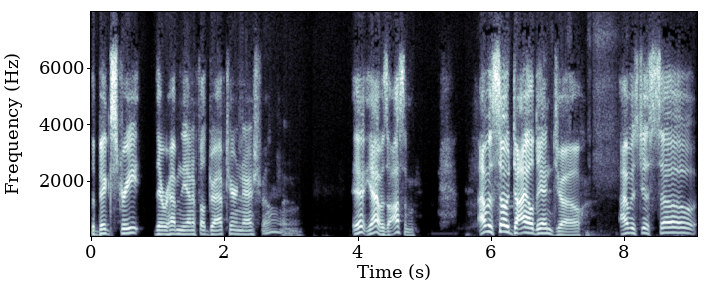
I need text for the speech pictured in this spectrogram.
the big street. They were having the NFL draft here in Nashville, and it, yeah, it was awesome. I was so dialed in, Joe. I was just so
